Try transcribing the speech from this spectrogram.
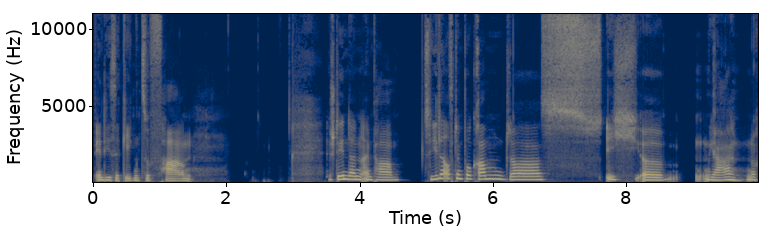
in diese Gegend zu fahren. Stehen dann ein paar Ziele auf dem Programm, dass ich äh, ja noch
